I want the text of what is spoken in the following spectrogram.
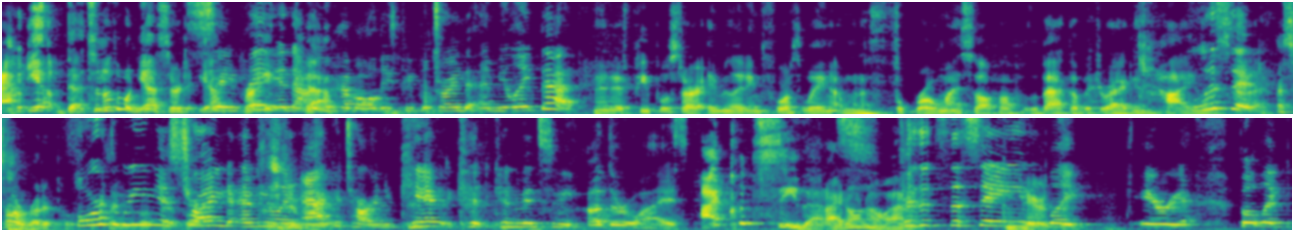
Ac- yeah, that's another one. Yes, yeah, yeah, same right. thing, and now yeah. you have all these people trying to emulate that. And if people start emulating Fourth Wing, I'm gonna throw myself off of the back of a dragon high. in the Listen, sky. I saw a Reddit post. Fourth Wing is trying to emulate Akatar, and you can't c- convince me otherwise. I could see that. I don't know. Because it's the same compared the- like area but like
